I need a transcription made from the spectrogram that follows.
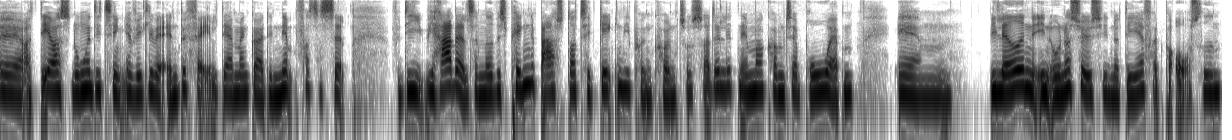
øh, og det er også nogle af de ting, jeg virkelig vil anbefale, det er, at man gør det nemt for sig selv. Fordi vi har det altså med, hvis pengene bare står tilgængelige på en konto, så er det lidt nemmere at komme til at bruge af dem. Øh, vi lavede en, en undersøgelse i Nordea for et par år siden,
